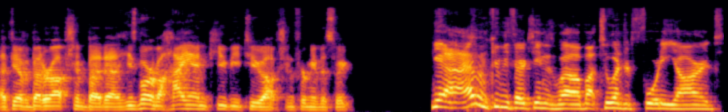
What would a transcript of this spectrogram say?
uh, if you have a better option. But uh, he's more of a high end QB two option for me this week. Yeah, I have him QB 13 as well, about 240 yards.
